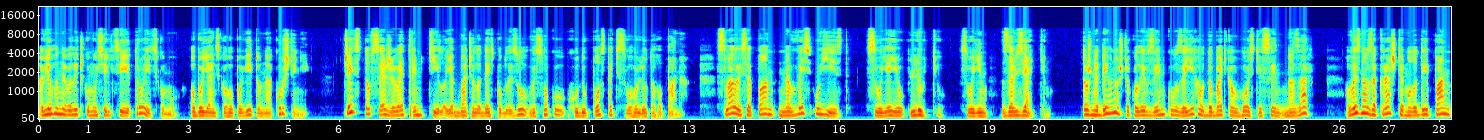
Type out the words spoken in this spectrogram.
в його невеличкому сільці Троїцькому обоянського повіту на Курщині чисто все живе тремтіло, як бачило десь поблизу високу худу постать свого лютого пана. Славився пан на весь уїзд своєю люттю, своїм завзяттям. Тож не дивно, що коли взимку заїхав до батька в гості син Назар, визнав за краще молодий пан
